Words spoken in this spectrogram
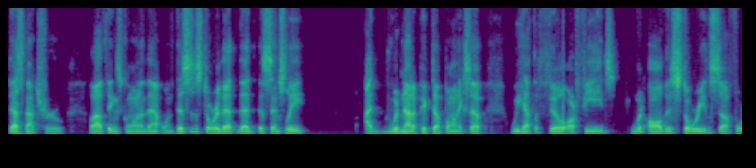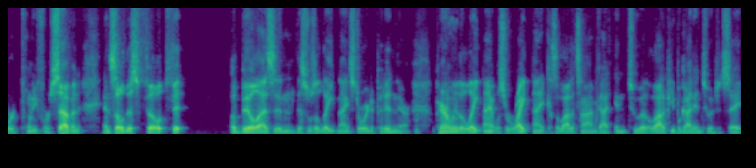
That's not true. A lot of things going on in that one. This is a story that that essentially I would not have picked up on, except we have to fill our feeds with all this story and stuff for 24 7. And so this fit, fit a bill as in this was a late night story to put in there. Apparently, the late night was the right night because a lot of time got into it. A lot of people got into it, to say.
